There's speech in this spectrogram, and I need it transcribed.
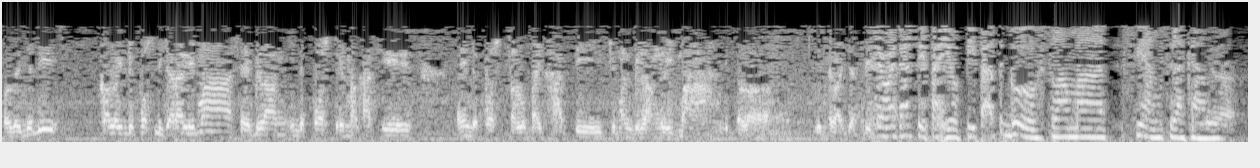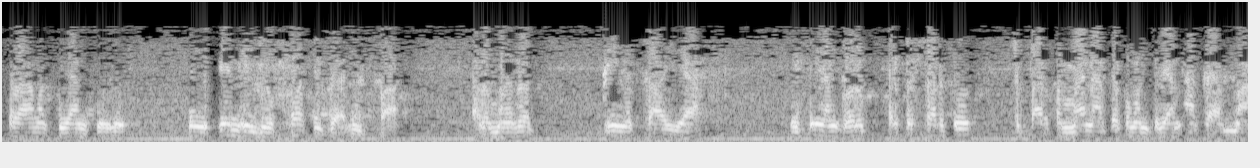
Jadi kalau Indepos bicara lima, saya bilang Indepos terima kasih, Indepos terlalu baik hati, cuman bilang lima gitu loh, itu aja sih. Terima kasih Pak Yopi. Pak Teguh, selamat siang. Silakan. Ya, selamat siang dulu. Mungkin Indopos juga lupa. Kalau menurut ingat saya, itu yang korup terbesar itu Departemen atau Kementerian Agama.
